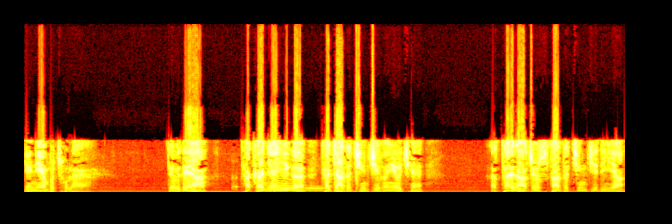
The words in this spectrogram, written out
也念不出来啊，对不对啊？他看见一个嗯。他家的亲戚很有钱，呃，台长就是他的经济力量，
